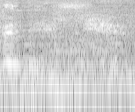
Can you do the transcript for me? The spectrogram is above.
Finish him.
